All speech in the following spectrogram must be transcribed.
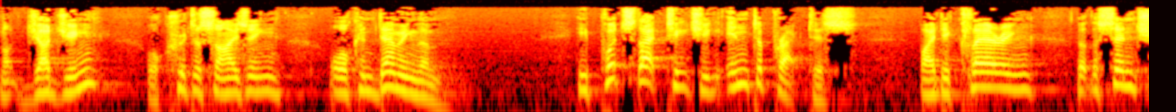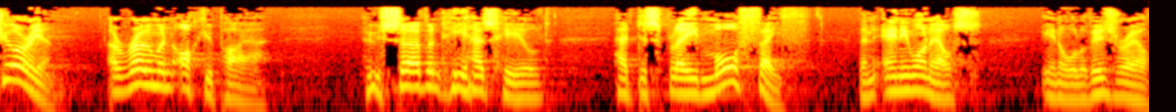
not judging or criticizing or condemning them. He puts that teaching into practice by declaring that the centurion, a Roman occupier, whose servant he has healed, had displayed more faith than anyone else in all of Israel.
